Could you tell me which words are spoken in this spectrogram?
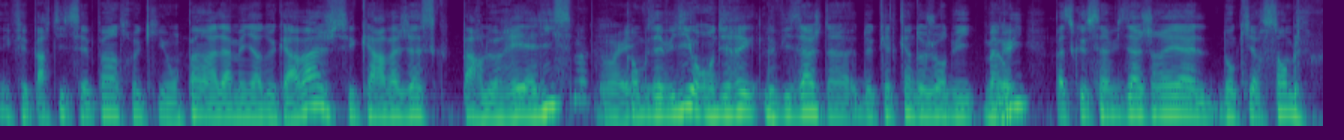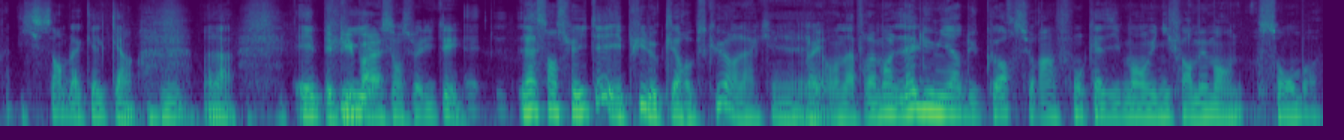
Il fait partie de ces peintres qui ont peint à la manière de Caravage. C'est caravagesque par le réalisme. Oui. Quand vous avez dit, on dirait le visage de quelqu'un d'aujourd'hui. Ben oui. oui. parce que c'est un visage réel, donc il ressemble, il ressemble à quelqu'un. Mmh. Voilà. Et, et puis, puis, par la sensualité. La sensualité et puis le clair obscur là. Qui est, oui. On a vraiment la lumière du corps sur un fond quasiment uniformément sombre.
